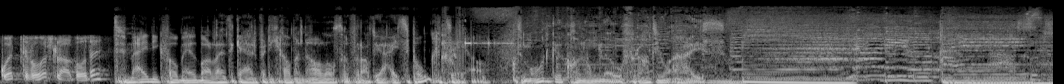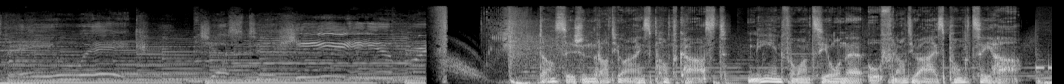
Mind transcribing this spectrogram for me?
Guter Vorschlag, oder? Die Meinung von Melbar Ledergerber, die kann man nachlesen auf radio1.ch. Die Morgenkolumne auf Radio 1. Das ist ein Radio 1 Podcast. Mehr Informationen auf radio1.ch.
